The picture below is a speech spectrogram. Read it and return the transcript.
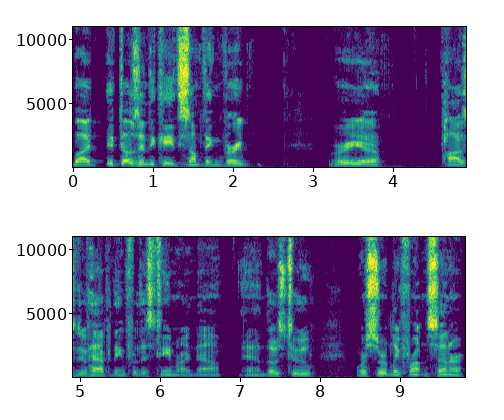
but it does indicate something very, very uh, positive happening for this team right now. And those two were certainly front and center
